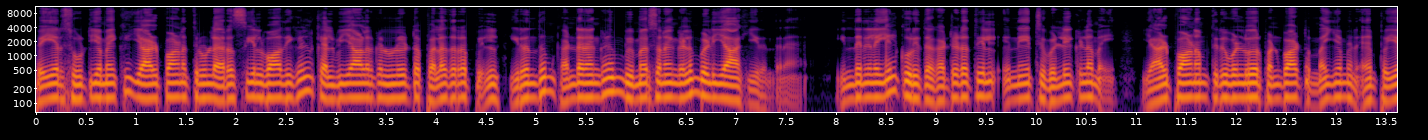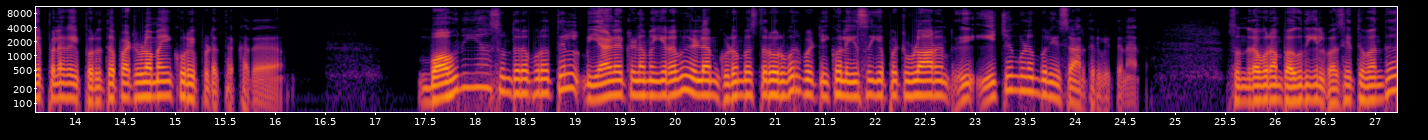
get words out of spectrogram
பெயர் சூட்டியமைக்கு யாழ்ப்பாணத்தில் உள்ள அரசியல்வாதிகள் கல்வியாளர்கள் உள்ளிட்ட பலதரப்பில் இருந்தும் கண்டனங்களும் விமர்சனங்களும் வெளியாகியிருந்தன. இந்த நிலையில் குறித்த கட்டிடத்தில் நேற்று வெள்ளிக்கிழமை யாழ்ப்பாணம் திருவள்ளுவர் பண்பாட்டு மையம் என பெயர் பலகை பொருத்தப்பட்டுள்ளமை குறிப்பிடத்தக்கது. வவுனியா சுந்தரபுரத்தில் வியாழக்கிழமை இரவு இளம் குடும்பஸ்தர் ஒருவர் வெட்டி கொலை செய்யப்பட்டுள்ளார் என்று ஈச்சங்குளம் போலீசார் தெரிவித்தனர். சுந்தரபுரம் பகுதியில் வசித்து வந்த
